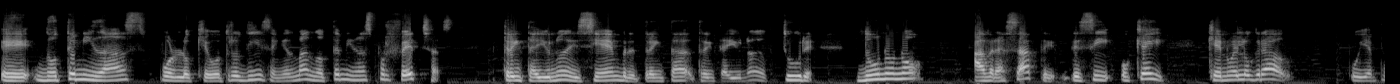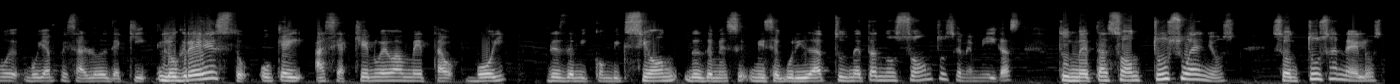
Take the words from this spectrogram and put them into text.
Eh, no te midas por lo que otros dicen, es más, no te midas por fechas. 31 de diciembre, 30, 31 de octubre. No, no, no. Abrazate, decir, ok, ¿Qué no he logrado? Voy a, voy a empezarlo desde aquí. Logré esto, ok, ¿hacia qué nueva meta voy? Desde mi convicción, desde mi, seguridad, tus metas no son tus enemigas, tus metas son tus sueños, son tus anhelos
